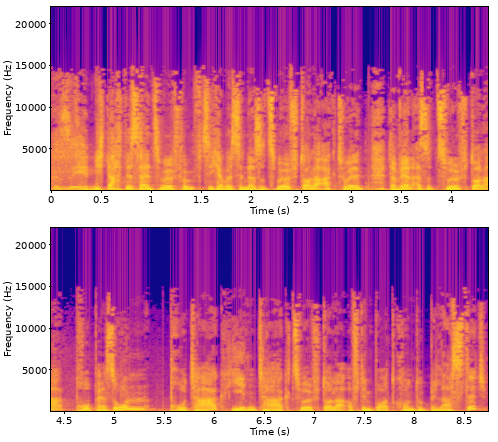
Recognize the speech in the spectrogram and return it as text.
gesehen. Ich dachte, es seien 12,50, aber es sind also 12 Dollar aktuell. Da werden also 12 Dollar pro Person pro Tag, jeden Tag 12 Dollar auf dem Bordkonto belastet.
